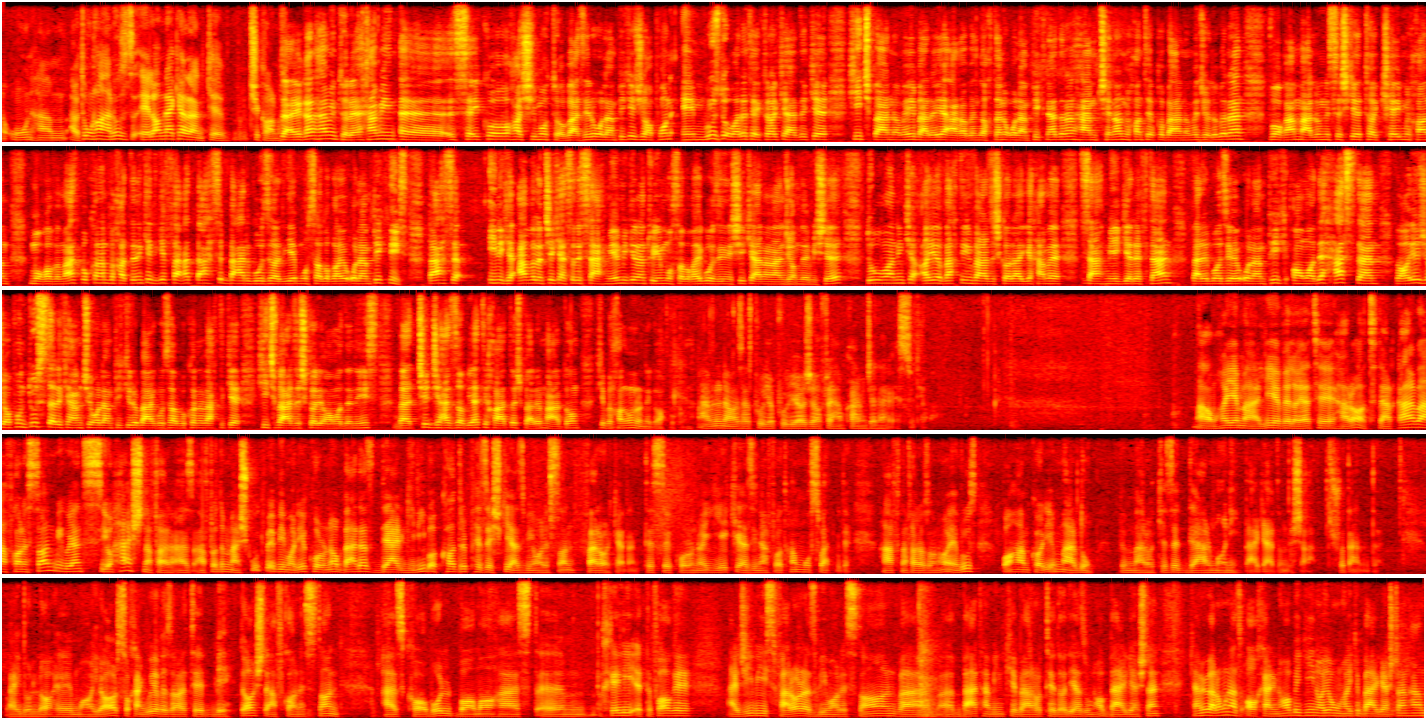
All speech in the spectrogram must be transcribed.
اون هم البته اونها هنوز اعلام نکردن که چی کار می‌کنن دقیقا همینطوره. همین سیکو هاشیموتو وزیر المپیک ژاپن امروز دوباره تکرار کرده که هیچ برنامه‌ای برای عقب انداختن المپیک ندارن. همچنان می‌خوان طبق برنامه جلو برن. واقعا معلوم نیستش که تا کی می‌خوان مقاومت بکنن به خاطر اینکه دیگه فقط بحث برگزاری مسابقه های المپیک نیست. بحث اینه که اولا چه کسانی سهمیه می‌گیرن توی این مسابقه گزینشی که الان انجام نمیشه. دوما اینکه آیا وقتی این ورزشکارا اگه همه سهمیه گرفتن برای بازی های المپیک آماده هستن و آیا ژاپن دوست داره که همچین المپیکی رو برگزار بکنه وقتی که هیچ ورزشکاری آماده نیست و چه جذابیتی خواهد داشت برای مردم که بخوان اون رو نگاه بکنن؟ ممنونم ازت پوریا. پوریا جعفر همکارم اینجا در استودیو مقام های محلی ولایت هرات در غرب افغانستان می‌گویند 38 نفر از افراد مشکوک به بیماری کرونا بعد از درگیری با کادر پزشکی از بیمارستان فرار کردند. تست کرونا یکی از این افراد هم مثبت بوده. هفت نفر از آنها امروز با همکاری مردم به مراکز درمانی برگردانده شدند. وحید الله مایار سخنگوی وزارت بهداشت افغانستان از کابل با ما هست خیلی اتفاق عجیبی است فرار از بیمارستان و بعد همین که به تعدادی از اونها برگشتن. کمی برامون از آخرین ها بگین آیا اونهایی که برگشتن هم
